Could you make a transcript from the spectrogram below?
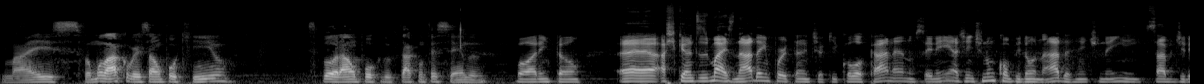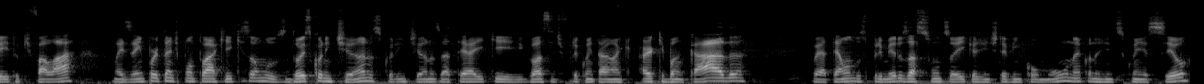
Mas vamos lá conversar um pouquinho, explorar um pouco do que está acontecendo. Bora então. É, acho que antes de mais nada é importante aqui colocar, né? Não sei nem, a gente não combinou nada, a gente nem sabe direito o que falar, mas é importante pontuar aqui que somos dois corintianos, corintianos até aí que gosta de frequentar uma arquibancada, foi até um dos primeiros assuntos aí que a gente teve em comum, né, quando a gente se conheceu.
